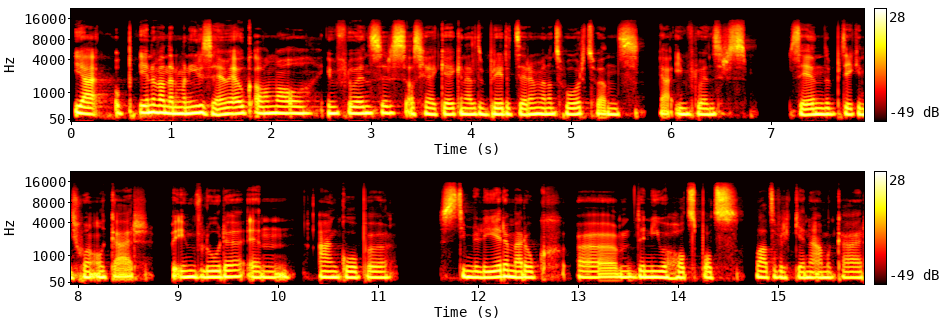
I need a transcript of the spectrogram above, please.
ja, op een of andere manier zijn wij ook allemaal influencers. Als je gaat kijken naar de brede term van het woord. Want ja, influencers zijn, dat betekent gewoon elkaar beïnvloeden en aankopen, stimuleren, maar ook ehm, de nieuwe hotspots laten verkennen aan elkaar.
